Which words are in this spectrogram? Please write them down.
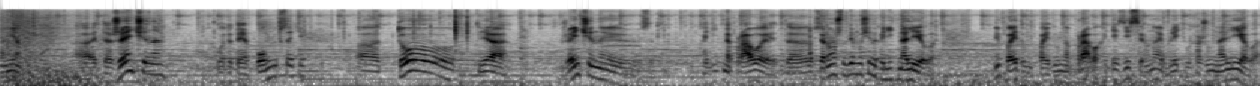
момент а, это женщина, вот это я помню, кстати, а, то для женщины ходить направо это все равно, что для мужчины ходить налево. И поэтому пойду направо, хотя здесь все равно я, блядь, выхожу налево.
